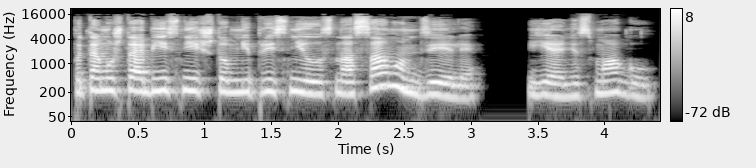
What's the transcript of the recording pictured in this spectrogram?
потому что объяснить, что мне приснилось на самом деле, я не смогу.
